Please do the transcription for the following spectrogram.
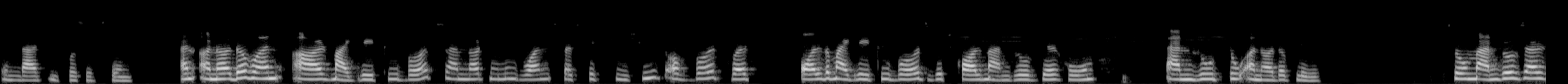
in that ecosystem. And another one are migratory birds. So I'm not naming one specific species of birds, but all the migratory birds which call mangroves their home and route to another place. So mangroves are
